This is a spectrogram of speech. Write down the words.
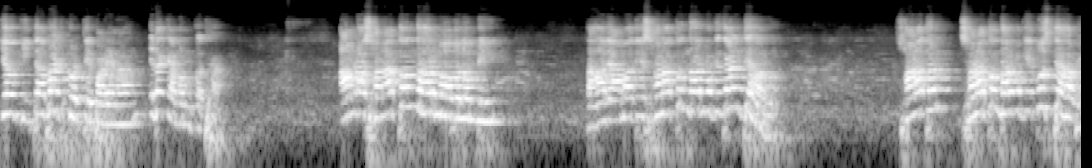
কেউ গীতা পাঠ করতে পারে না, এটা কেমন কথা? আমরা সনাতন ধর্ম অবলম্বী, তাহলে আমাদের সনাতন ধর্মকে জানতে হবে। সনাতন সনাতন ধর্মকে বুঝতে হবে।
